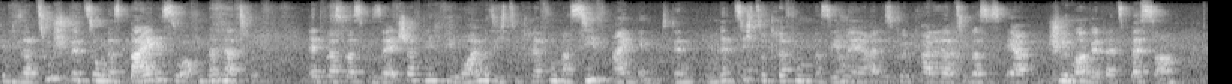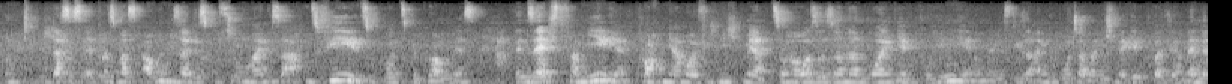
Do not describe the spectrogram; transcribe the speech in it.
in dieser Zuspitzung, dass beides so aufeinander trifft etwas, was gesellschaftlich die Räume, sich zu treffen, massiv einengt. Denn im Netz sich zu treffen, das sehen wir ja alles, führt gerade dazu, dass es eher schlimmer wird als besser. Und das ist etwas, was auch in dieser Diskussion meines Erachtens viel zu kurz gekommen ist. Denn selbst Familien kochen ja häufig nicht mehr zu Hause, sondern wollen irgendwo hingehen. Und wenn es diese Angebote aber nicht mehr gibt, weil sie am Ende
